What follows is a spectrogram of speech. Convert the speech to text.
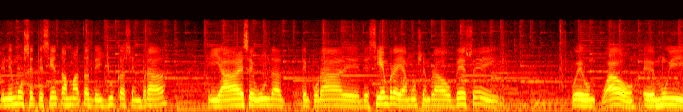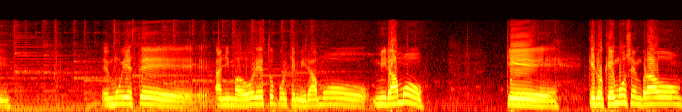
Tenemos 700 matas de yuca sembradas. Y ya es segunda temporada de, siembra, ya hemos sembrado veces y pues wow, es muy, es muy este, animador esto porque miramos, miramos que que lo que hemos sembrado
